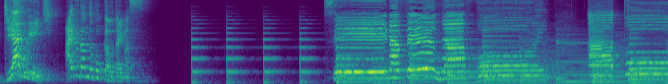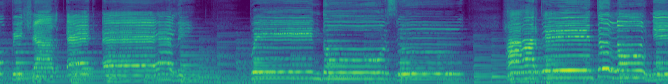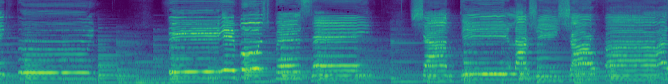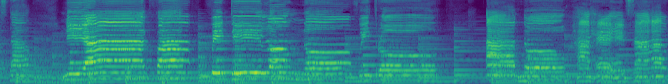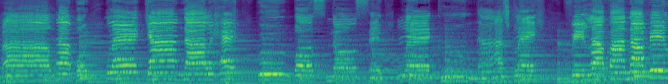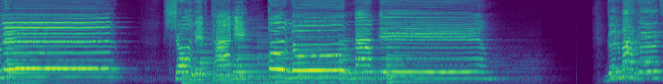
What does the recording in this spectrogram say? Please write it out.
ジアグウィッチアイルランド国歌を歌います。セナフェナポイアトフィシャルエグエリウィンドルスハーティ Shantilar shisha fasta Niagfa Vintilong no Vintron Ano ha hen sa val na boy Legyan al head Ubos no se Lekunas gleich Filapana vilir Sjolif kani Uluna vim Good Mahgut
